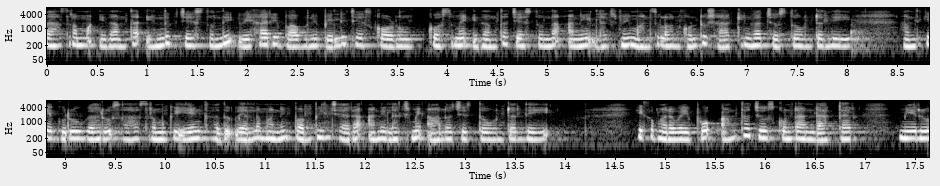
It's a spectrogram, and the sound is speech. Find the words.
సహస్రమ్మ ఇదంతా ఎందుకు చేస్తుంది? విహారీ బాబుని పెళ్ళి చేసుకోవడం కోసమే ఇదంతా చేస్తుందా అని లక్ష్మి మనసులో అనుకుంటూ షాకింగ్గా చూస్తూ ఉంటుంది. అందుకే గురువు గారు సహస్రముకు ఏం కాదు వెళ్ళమని పంపించారా అని లక్ష్మి ఆలోచిస్తూ ఉంటుంది. ఇక మరోవైపు అంతా చూసుకుంటాను డాక్టర్. మీరు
